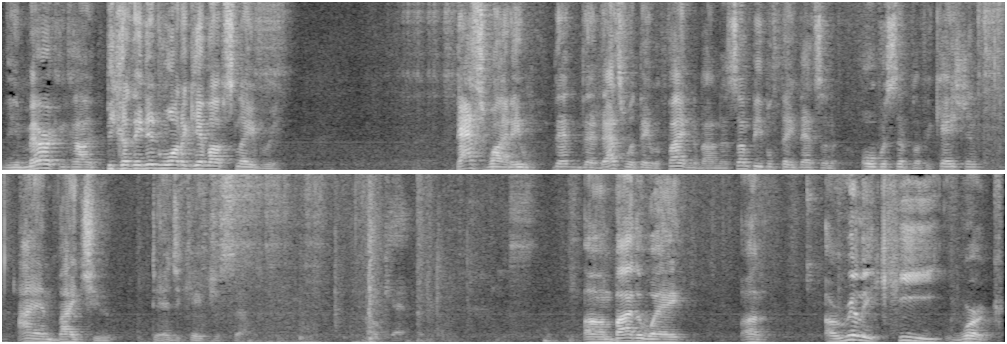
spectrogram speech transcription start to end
the American colonies, because they didn't want to give up slavery. That's why they that, that, that's what they were fighting about. Now some people think that's an oversimplification. I invite you to educate yourself. Um, by the way, a, a really key work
